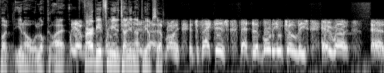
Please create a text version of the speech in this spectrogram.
But you know, look, I, Well, yeah, far be it for me to tell you not to be upset. Uh, Brian, it's the fact is that the Board of Utilities here uh, uh,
